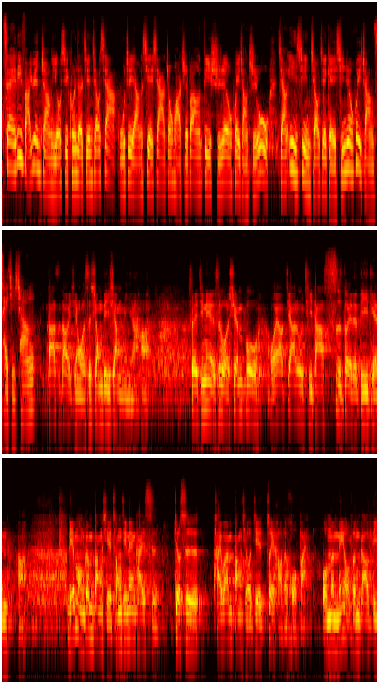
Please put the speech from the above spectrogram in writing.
在立法院长游锡坤的监交下，吴志阳卸下中华职棒第十任会长职务，将印信交接给新任会长蔡启昌。大家知道以前我是兄弟相迷了哈。所以今天也是我宣布我要加入其他四队的第一天啊！联盟跟棒协从今天开始就是台湾棒球界最好的伙伴，我们没有分高低，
